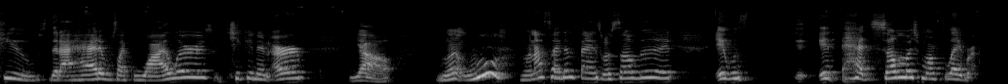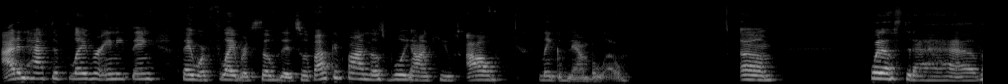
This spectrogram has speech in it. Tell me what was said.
cubes that I had. It was like Wyler's chicken and herb. Y'all, when, woo, when I say them things were so good, it was it had so much more flavor. I didn't have to flavor anything. They were flavored so good. So if I can find those bouillon cubes, I'll link them down below. Um, what else did I have?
